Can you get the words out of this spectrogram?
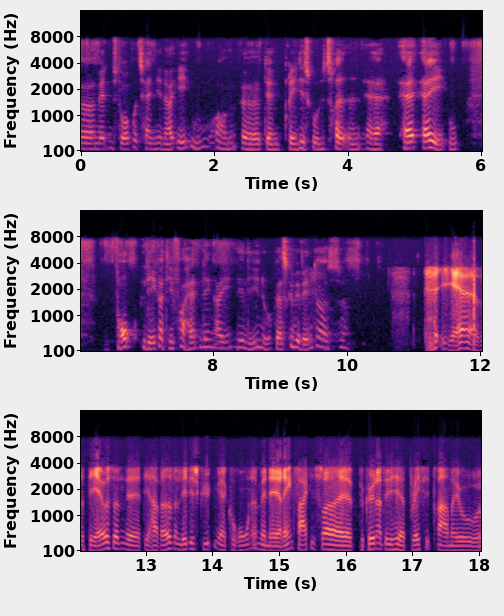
øh, mellem Storbritannien og EU om øh, den britiske udtræden af, af, af EU. Hvor ligger de forhandlinger egentlig lige nu? Hvad skal vi vente os? Ja, altså det er jo sådan, øh, det har været sådan lidt i skyggen af corona, men øh, rent faktisk så øh, begynder det her Brexit-drama jo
